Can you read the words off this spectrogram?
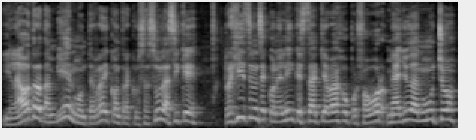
Y en la otra también, Monterrey contra Cruz Azul. Así que regístrense con el link que está aquí abajo, por favor. Me ayudan mucho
